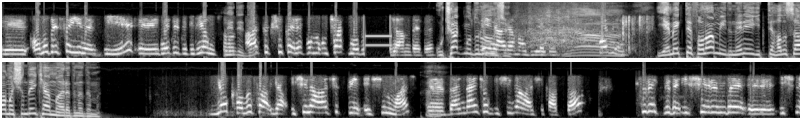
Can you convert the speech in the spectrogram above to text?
Ee, onu dese yine iyi. Ee, ne dedi biliyor musunuz? Ne dedi? Artık şu telefonu uçak modu alacağım dedi. Uçak modunu Beni alacak. arama diye dedi. Ya. Tabii. Yemekte falan mıydı? Nereye gitti? Halı saha maçındayken mi aradın adamı? Yok halı saha, ya işine aşık bir eşim var. Ee, benden çok işine aşık hatta. Sürekli de iş yerinde e, işle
